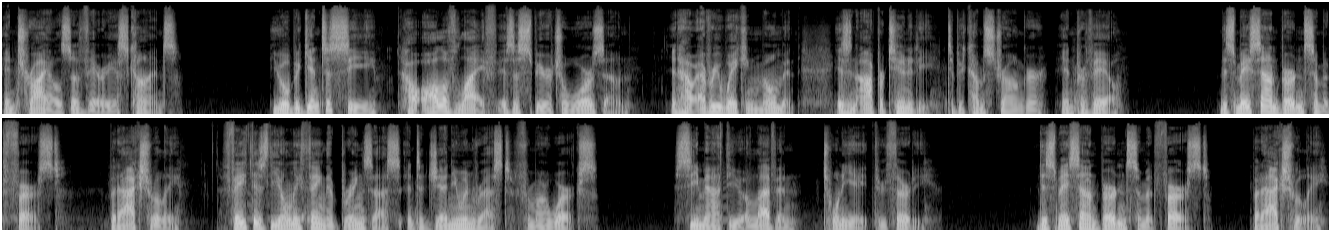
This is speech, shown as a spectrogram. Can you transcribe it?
and trials of various kinds. You will begin to see how all of life is a spiritual war zone, and how every waking moment is an opportunity to become stronger and prevail. This may sound burdensome at first, but actually, faith is the only thing that brings us into genuine rest from our works. See Matthew 11, 28 through 30. This may sound burdensome at first, but actually,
